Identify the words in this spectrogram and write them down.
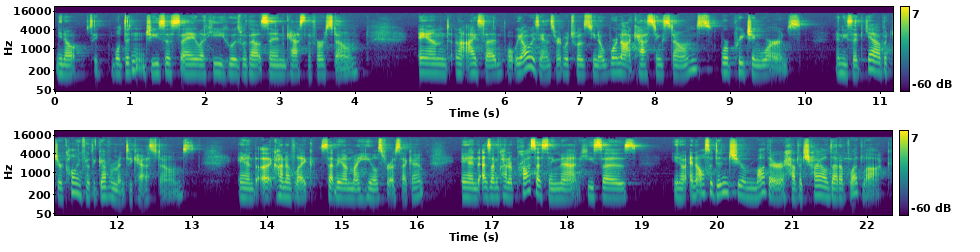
you know say, well didn't jesus say let he who is without sin cast the first stone? And, and i said what we always answered which was you know we're not casting stones we're preaching words. And he said yeah but you're calling for the government to cast stones and it kind of like set me on my heels for a second. And as I'm kind of processing that, he says, you know, and also didn't your mother have a child out of wedlock?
